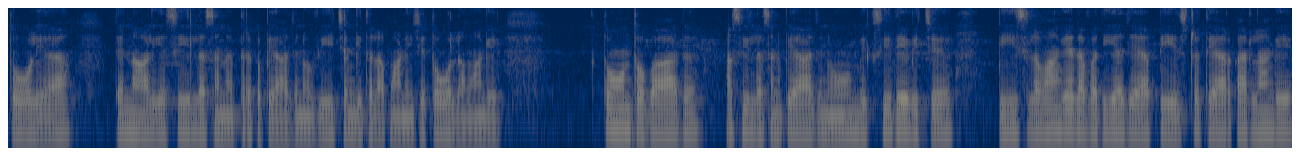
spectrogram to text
ਧੋ ਲਿਆ ਅਤੇ ਨਾਲ ਹੀ ਅਸੀਂ ਲਸਣ, ਅਦਰਕ, ਪਿਆਜ਼ ਨੂੰ ਵੀ ਚੰਗੀ ਤਰ੍ਹਾਂ ਪਾਣੀ 'ਚ ਧੋ ਲਵਾਂਗੇ। ਧੋਣ ਤੋਂ ਬਾਅਦ ਅਸੀਂ ਲਸਣ, ਪਿਆਜ਼ ਨੂੰ ਮਿਕਸੀ ਦੇ ਵਿੱਚ ਪੀਸ ਲਵਾਂਗੇ, ਇਹਦਾ ਵਧੀਆ ਜਿਹਾ ਪੇਸਟ ਤਿਆਰ ਕਰ ਲਾਂਗੇ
